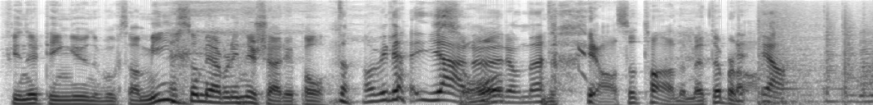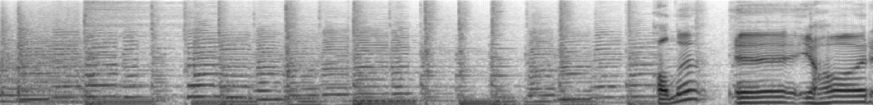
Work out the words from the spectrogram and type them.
finner ting i underbuksa mi som jeg blir nysgjerrig på, Da vil jeg gjerne så, høre om det. ja, så tar jeg det med til bladet. Ja. Anne, eh, jeg har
